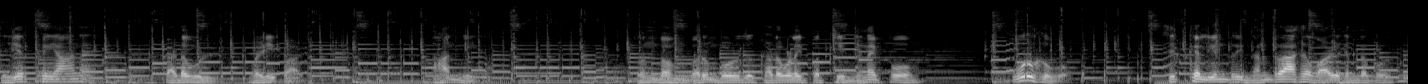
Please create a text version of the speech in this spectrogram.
செயற்கையான கடவுள் வழிபாடு. ஆன்மீகம். துன்பம் வரும்பொழுது கடவுளை பற்றி நினைப்போம் உருகுவோம். சிக்கல் இன்றி நன்றாக வாழுகின்ற பொழுது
